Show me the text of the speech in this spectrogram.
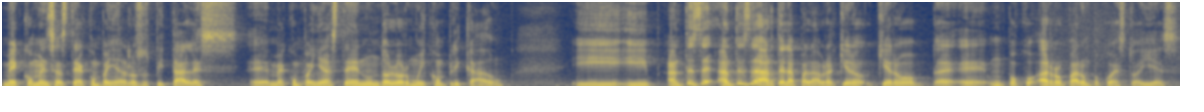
me comenzaste a acompañar a los hospitales, eh, me acompañaste en un dolor muy complicado. Y, antes, de, antes de darte la palabra, quiero, quiero eh, eh, un poco arropar un poco esto. Ahí es.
